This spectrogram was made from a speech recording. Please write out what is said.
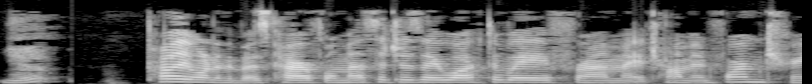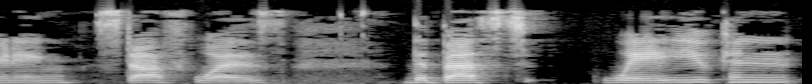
Yep. Probably one of the most powerful messages I walked away from my trauma informed training stuff was the best way you can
